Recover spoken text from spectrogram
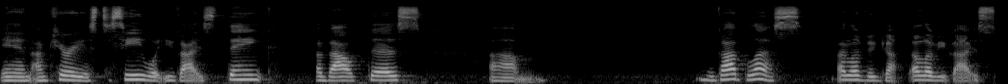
and I'm curious to see what you guys think about this. Um, God bless. I love you. I love you guys.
